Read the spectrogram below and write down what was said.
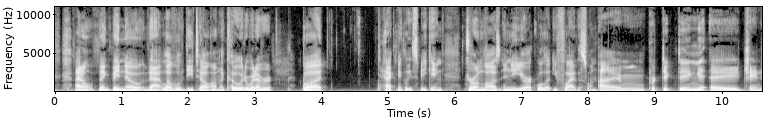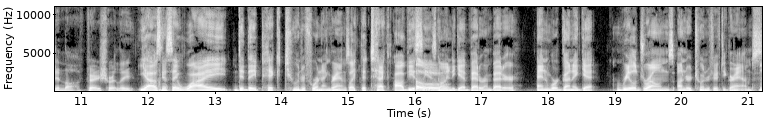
I don't think they know that level of detail on the code or whatever. But technically speaking, drone laws in New York will let you fly this one. I'm predicting a change in law very shortly. Yeah, I was gonna say, why did they pick 249 grams? Like the tech obviously is Oh. going to get better and better, and we're gonna get real drones under 250 grams.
